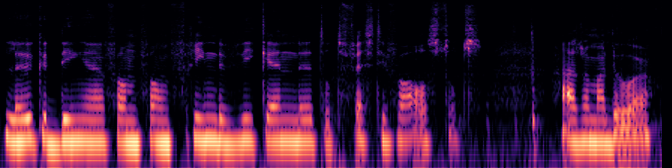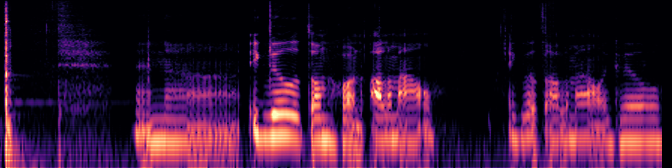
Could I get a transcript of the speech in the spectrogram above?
leuke dingen. Van, van vrienden, weekenden tot festivals. Tot ga zo maar door. En uh, ik wil het dan gewoon allemaal. Ik wil het allemaal. Ik wil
